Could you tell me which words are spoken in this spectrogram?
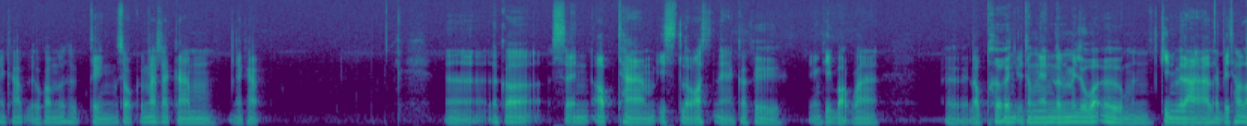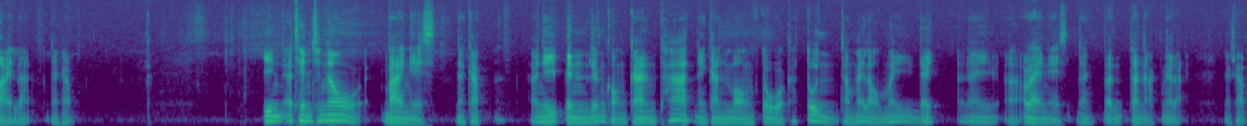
นะครับหรือความรู้สึกถึงโศกนาฏกรรมนะครับแล้วก็ sense of time is lost นะก็คืออย่างที่บอกว่าเเราเพลินอยู่ตรงนั้นเราไม่รู้ว่าเออมันกินเวลาอะไรไปเท่าไหร่ละนะครับ inattentional bias นะครับ อันนี้เป็นเรื่องของการพลาดในการมองตัวกระตุ้นทำให้เราไม่ได้ได้ awareness ตระหนักนั่นแหละนะครับ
